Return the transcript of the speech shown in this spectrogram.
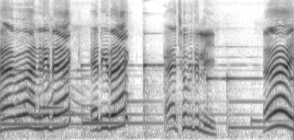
হ্যাঁ বাবা এদিকে দেখ এদিকে দেখ। এই ছবি তুলি। এই।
